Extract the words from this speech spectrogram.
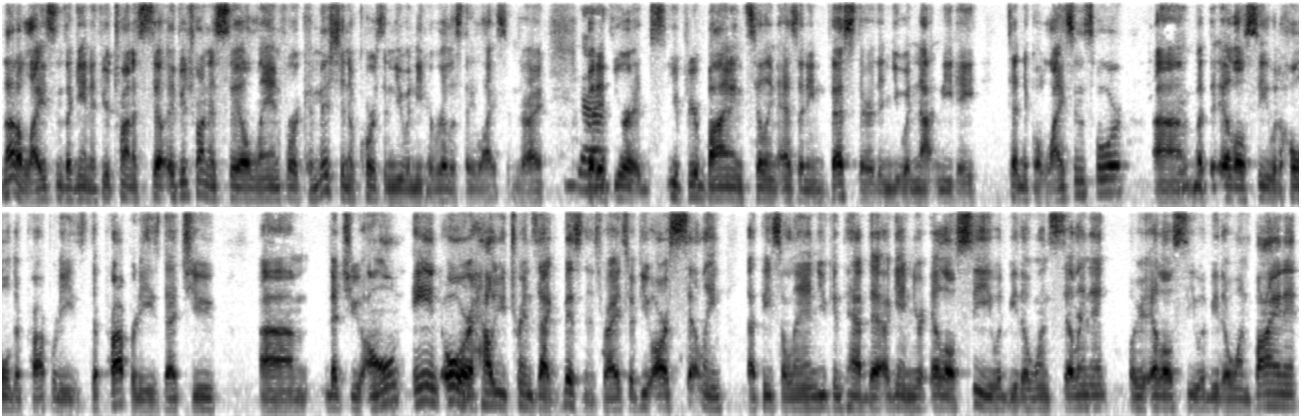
not a license again if you're trying to sell if you're trying to sell land for a commission of course then you would need a real estate license right yeah. but if you're if you're buying and selling as an investor then you would not need a technical license for um, mm-hmm. but the llc would hold the properties the properties that you um, that you own and or how you transact business right so if you are selling a piece of land, you can have that again. Your LLC would be the one selling it, or your LLC would be the one buying it.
